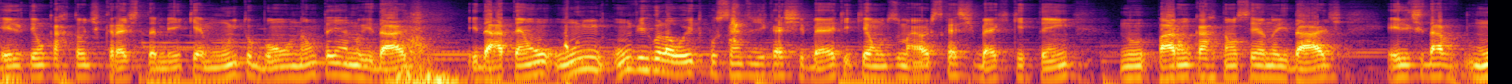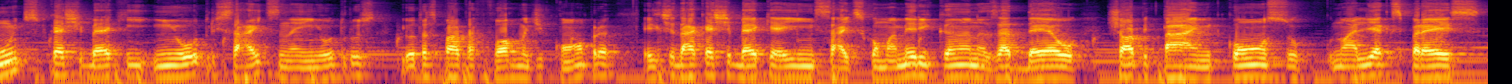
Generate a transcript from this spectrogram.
Ele tem um cartão de crédito também que é muito bom, não tem anuidade e dá até um, um 1,8% de cashback, que é um dos maiores cashback que tem no, para um cartão sem anuidade ele te dá muitos cashback em outros sites, né, em, outros, em outras plataformas de compra. Ele te dá cashback aí em sites como Americanas, Adel, Shoptime, Consul, no AliExpress,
